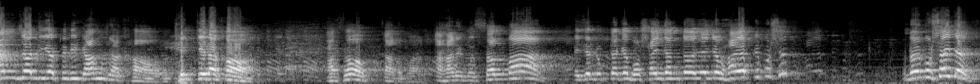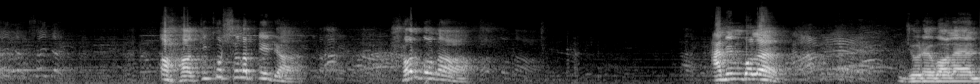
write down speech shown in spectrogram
আঞ্জা দিয়া তুমি গাঞ্জা খাও, ঠিক কিনা খাও আজব কারবার। আহারে মুসলমান, এই যে লোকটাকে বসাই দেন তো, এই যে ভাই, আপনি বসেন। ওনার বসাই দেন। আহা, কি করছেন আপনি এটা? সর্বনাশ। আমিন বলেন। জোরে বলেন।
